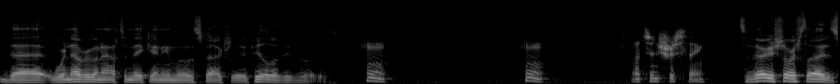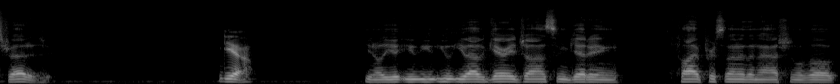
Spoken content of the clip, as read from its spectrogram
that we're never going to have to make any moves to actually appeal to these voters. Hmm. Hmm. That's interesting. It's a very short-sighted strategy. Yeah. You know, you, you, you, you have Gary Johnson getting 5% of the national vote,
